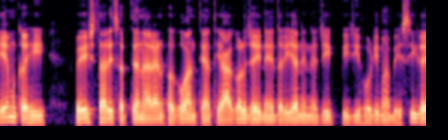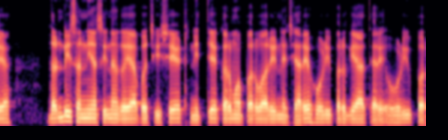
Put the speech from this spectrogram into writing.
એમ કહી વેશધારી સત્યનારાયણ ભગવાન ત્યાંથી આગળ જઈને દરિયાની નજીક બીજી હોડીમાં બેસી ગયા. દંડી સંન્યાસીના ગયા પછી શેઠ નિત્યકર્મ પરવારીને જ્યારે હોડી પર ગયા ત્યારે હોડી પર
